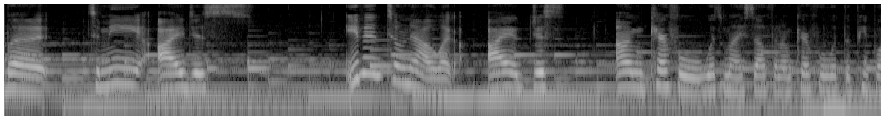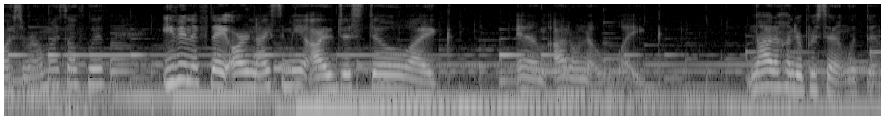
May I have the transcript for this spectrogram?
But to me, I just, even till now, like, I just, I'm careful with myself and I'm careful with the people I surround myself with even if they are nice to me, I just still like am I don't know, like not 100% with them.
